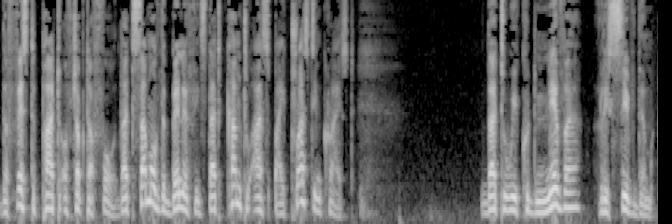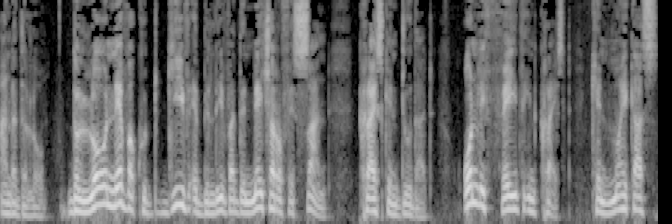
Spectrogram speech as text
the first part of chapter 4 that some of the benefits that come to us by trusting Christ that we could never receive them under the law. The law never could give a believer the nature of a son. Christ can do that. Only faith in Christ can make us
